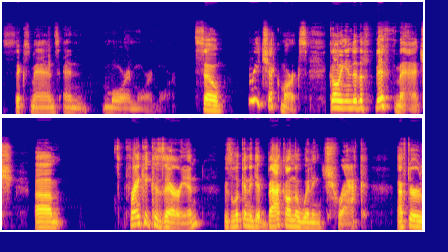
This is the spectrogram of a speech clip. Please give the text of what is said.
six mans and more and more and more. So three check marks. Going into the fifth match, um, Frankie Kazarian, who's looking to get back on the winning track after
